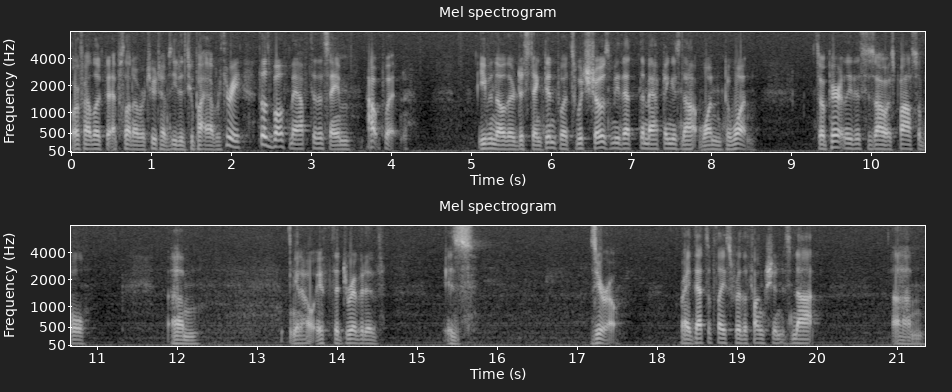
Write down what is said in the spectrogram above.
or if I look at epsilon over 2 times e to the 2 pi over 3, those both map to the same output, even though they're distinct inputs, which shows me that the mapping is not one to one. So apparently this is always possible, um, you know, if the derivative is 0, right? That's a place where the function is not um,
